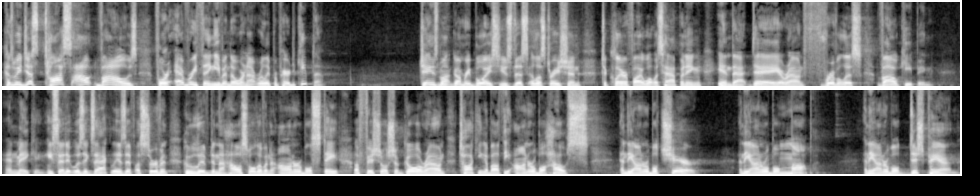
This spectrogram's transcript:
Because we just toss out vows for everything, even though we're not really prepared to keep them. James Montgomery Boice used this illustration to clarify what was happening in that day around frivolous vow keeping and making. He said it was exactly as if a servant who lived in the household of an honorable state official should go around talking about the honorable house and the honorable chair and the honorable mop and the honorable dishpan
